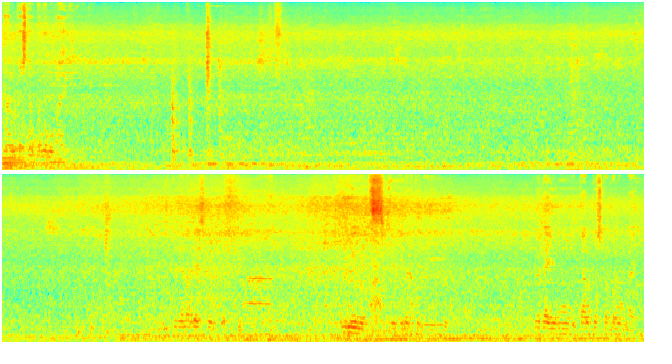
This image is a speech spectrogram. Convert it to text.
nalabas ng palungkay. Kaya na guys, kung 3 minutes, pwede natin ilagay yung talbos ng palungkay.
